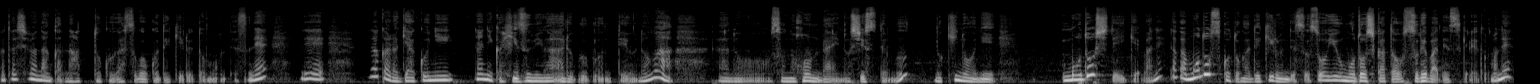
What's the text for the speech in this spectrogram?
私はなんか納得がすごくできると思うんですね。でだから逆に何か歪みがある部分っていうのはあのその本来のシステムの機能に戻していけばね。だから戻すことができるんです。そういう戻し方をすればですけれどもね、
